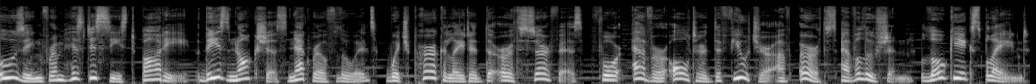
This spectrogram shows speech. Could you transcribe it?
oozing from his deceased body. These noxious necrofluids, which percolated the Earth's surface, forever altered the future of Earth's evolution. Loki explained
